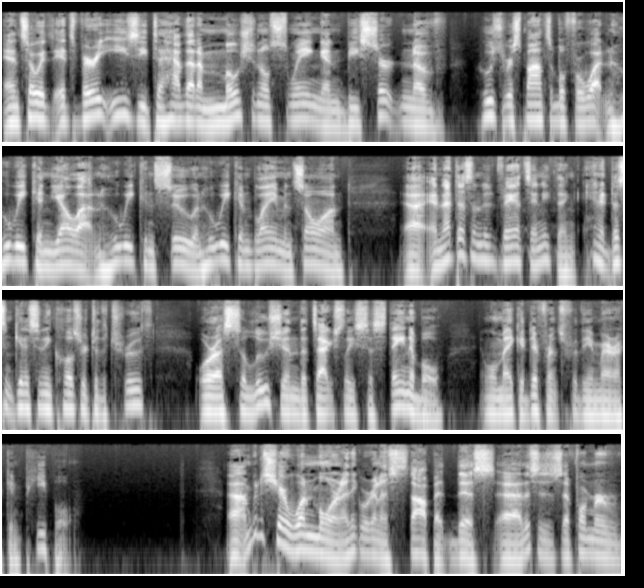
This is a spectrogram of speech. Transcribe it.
And so it, it's very easy to have that emotional swing and be certain of who's responsible for what and who we can yell at and who we can sue and who we can blame and so on. Uh, and that doesn't advance anything, and it doesn't get us any closer to the truth or a solution that's actually sustainable and will make a difference for the American people. Uh, I'm going to share one more, and I think we're going to stop at this. Uh, this is former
